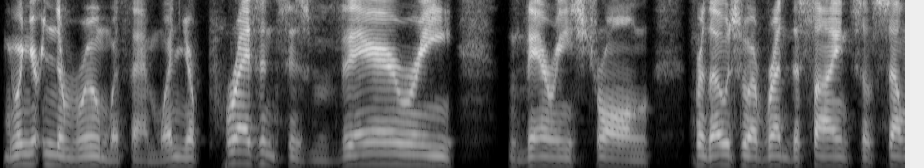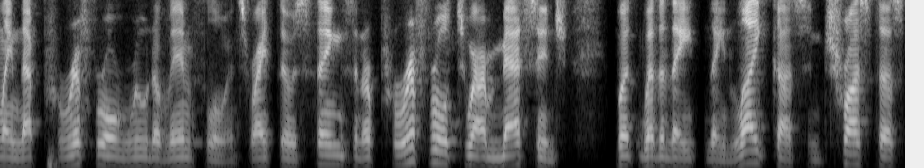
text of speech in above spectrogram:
when you're in the room with them. When your presence is very very strong for those who have read the science of selling that peripheral route of influence, right? Those things that are peripheral to our message, but whether they, they like us and trust us,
